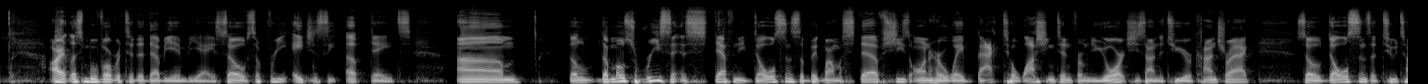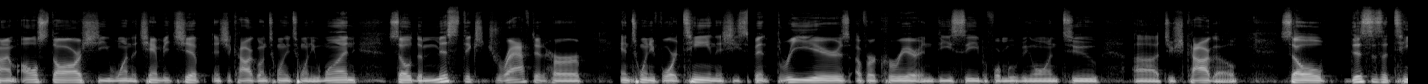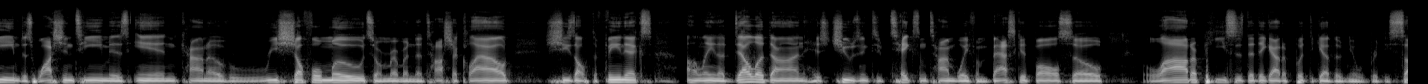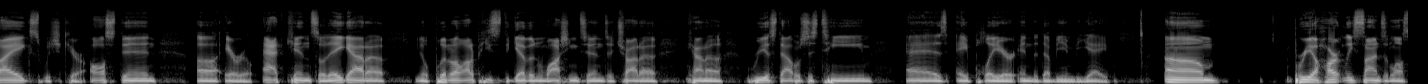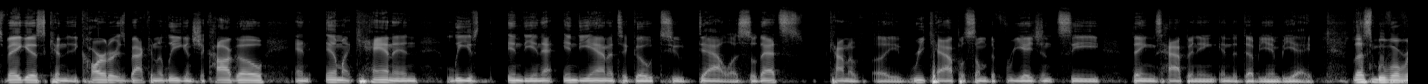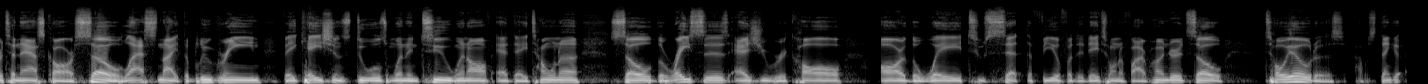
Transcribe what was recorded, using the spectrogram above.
all right let's move over to the WNBA so some free agency updates um the, the most recent is Stephanie Dolson, so Big Mama Steph. She's on her way back to Washington from New York. She signed a two year contract. So Dolson's a two time All Star. She won the championship in Chicago in 2021. So the Mystics drafted her in 2014, and she spent three years of her career in DC before moving on to uh, to Chicago. So this is a team. This Washington team is in kind of reshuffle mode. So remember Natasha Cloud, she's off to Phoenix. Elena Delle Donne is choosing to take some time away from basketball. So a lot of pieces that they got to put together. You know, Brittany Sykes, with Shakira Austin, uh, Ariel Atkins. So they got to, you know, put a lot of pieces together in Washington to try to kind of reestablish this team as a player in the WNBA. Um, Bria Hartley signs in Las Vegas. Chennedy Carter is back in the league in Chicago, and Emma Cannon leaves Indiana, Indiana to go to Dallas. So that's kind of a recap of some of the free agency things happening in the WNBA. Let's move over to NASCAR. So last night, the Bluegreen Vacations Duels one and two went off at Daytona. So the races, as you recall, are the way to set the field for the Daytona 500. So Toyotas, I was thinking,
